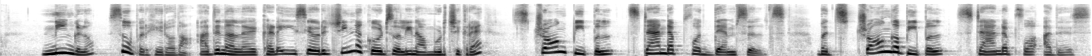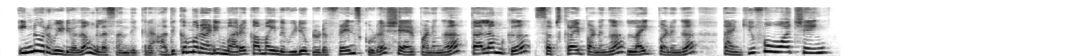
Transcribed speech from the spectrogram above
நீங்களும் சூப்பர் ஹீரோ தான். அதனால கடைசியாக ஒரு சின்ன கோட் சொல்லி நான் முடிச்சுக்கிறேன். Strong people stand up for themselves but stronger people stand up for others இன்னொரு வீடியோல உங்களை சந்திக்கிறேன். அதுக்கு முன்னாடி மறக்காம இந்த வீடியோ ஃப்ரெண்ட்ஸ் கூட ஷேர் பண்ணுங்க. தலம்க்கு சப்ஸ்கிரைப் பண்ணுங்க லைக் பண்ணுங்க. தேங்க்யூ ஃபார் வாட்சிங்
